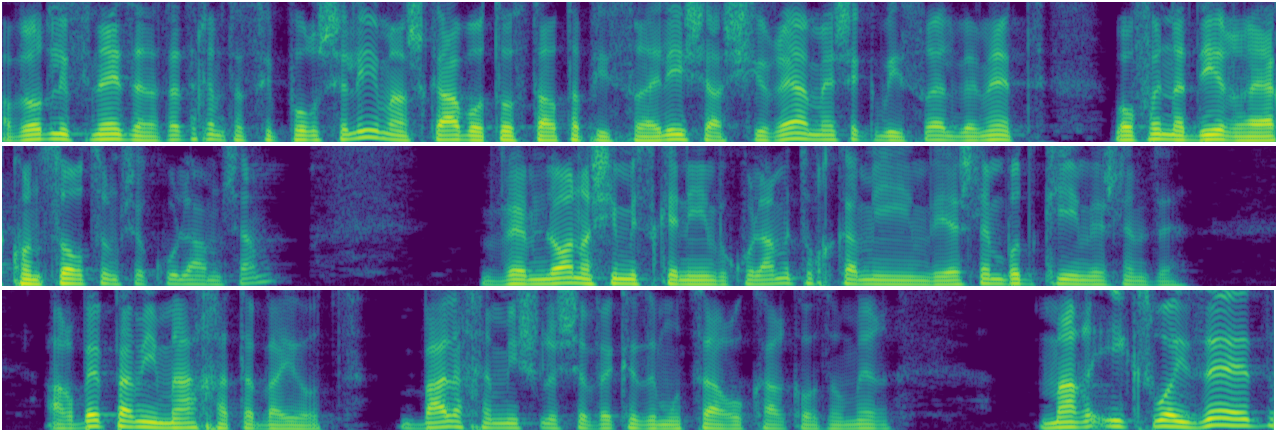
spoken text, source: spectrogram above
אבל עוד לפני זה נתתי לכם את הסיפור שלי עם ההשקעה באותו סטארט-אפ ישראלי, שעשירי המשק בישראל באמת, באופן נדיר, היה קונסורציום של כולם שם, והם לא אנשים מסכנים, וכולם מתוחכמים, ויש להם בודקים, ויש להם זה. הרבה פעמים, מה אחת הבעיות? בא לכם מישהו לשווק איזה מוצר או קרקע, אז אומר, מר XYZ,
